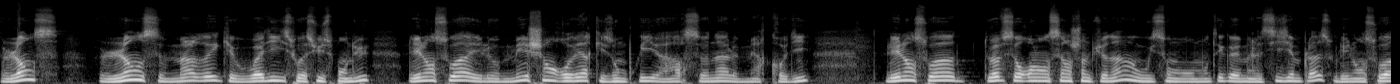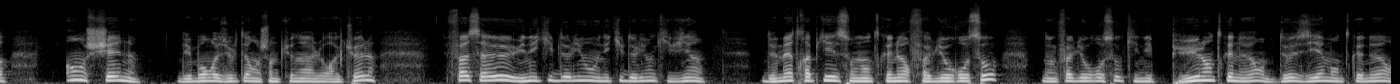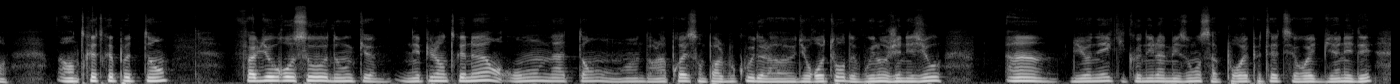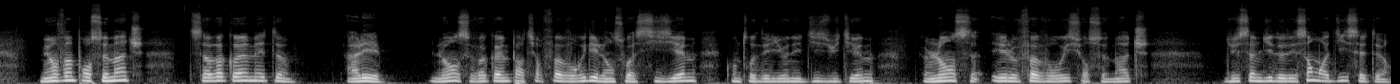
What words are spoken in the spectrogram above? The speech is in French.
Lance, Lance malgré que Wadi soit suspendu, les Lensois et le méchant revers qu'ils ont pris à Arsenal mercredi, les Lensois doivent se relancer en championnat, où ils sont remontés quand même à la sixième place, où les Lensois enchaînent des bons résultats en championnat à l'heure actuelle. Face à eux, une équipe de Lyon, une équipe de Lyon qui vient de mettre à pied son entraîneur Fabio Grosso. Donc Fabio Grosso qui n'est plus l'entraîneur, deuxième entraîneur en très très peu de temps. Fabio Grosso donc n'est plus l'entraîneur. On attend, hein, dans la presse on parle beaucoup du retour de Bruno Genesio un Lyonnais qui connaît la maison, ça pourrait peut-être c'est vrai, bien aider. Mais enfin, pour ce match, ça va quand même être. Allez, Lens va quand même partir favori. Les Lensois 6 contre des Lyonnais 18e. Lens est le favori sur ce match du samedi 2 décembre à 17h.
